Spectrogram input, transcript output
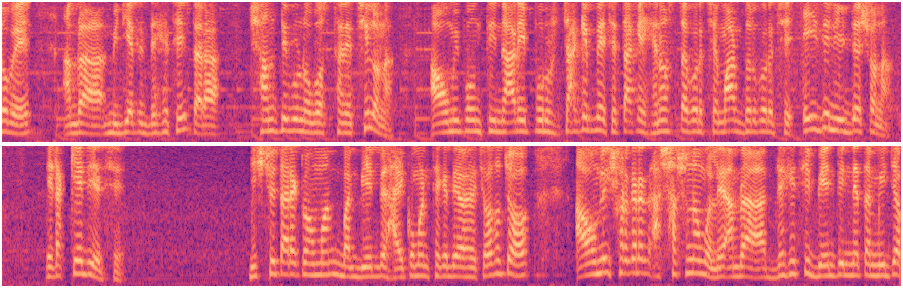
তবে আমরা মিডিয়াতে দেখেছি তারা শান্তিপূর্ণ অবস্থানে ছিল না। আওয়ামীপন্থী নারী পুরুষ যাকে পেয়েছে তাকে হেনস্থা করেছে, মারধর করেছে, এই যে নির্দেশনা, এটা কে দিয়েছে? নিশ্চয়ই তারেক রহমান বা বিএনপির হাইকমান্ড থেকে দেওয়া হয়েছে। অথচ আওয়ামী লীগ সরকারের শাসনামলে আমরা দেখেছি বিএনপির নেতা মির্জা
